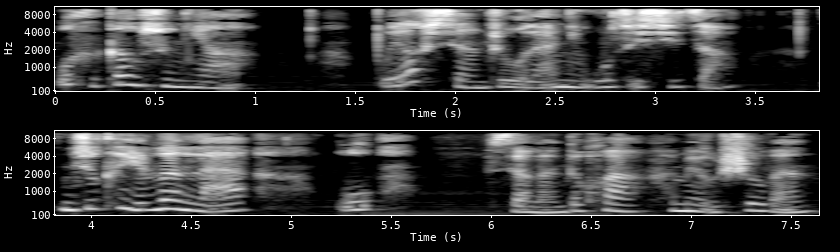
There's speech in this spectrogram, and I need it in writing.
我可告诉你啊，不要想着我来你屋子洗澡，你就可以乱来。我。”小兰的话还没有说完，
